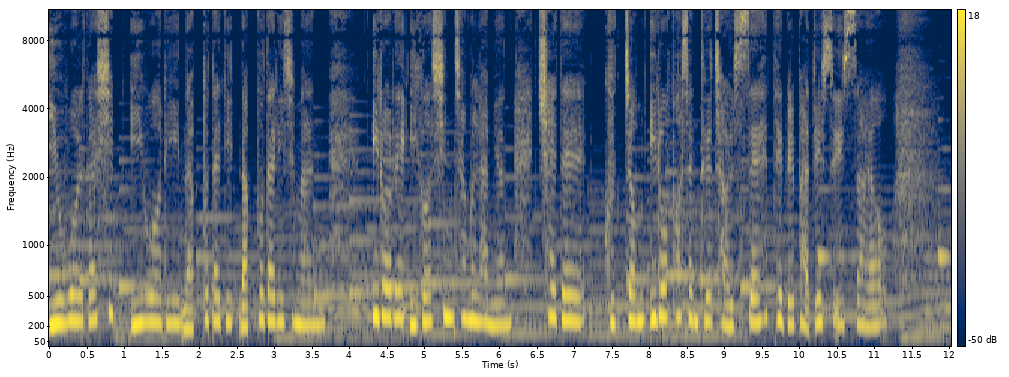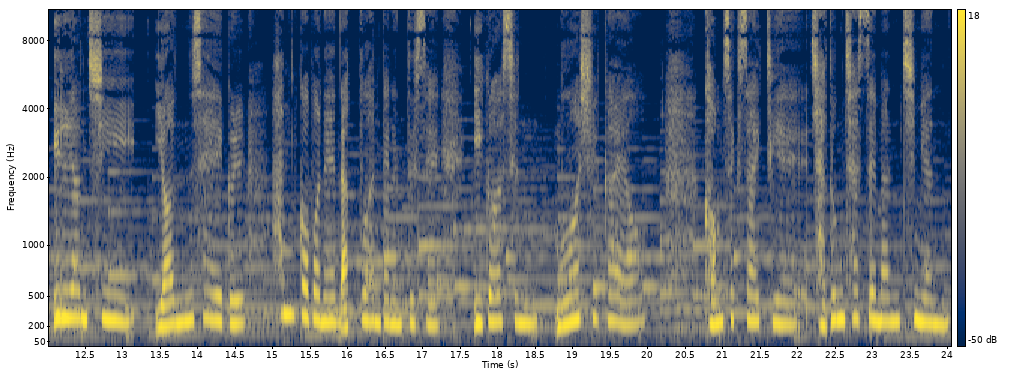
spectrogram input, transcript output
6월과 12월이 나쁘다리, 나쁘다리지만 1월에 이거 신청을 하면 최대 9.15% 절세 혜택을 받을 수 있어요. 1년치 연세액을 한꺼번에 납부한다는 뜻의 이것은 무엇일까요? 검색 사이트에 자동차세만 치면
